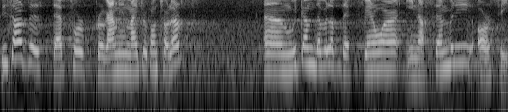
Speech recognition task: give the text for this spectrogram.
These are the steps for programming microcontrollers. And we can develop the firmware in assembly or C.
